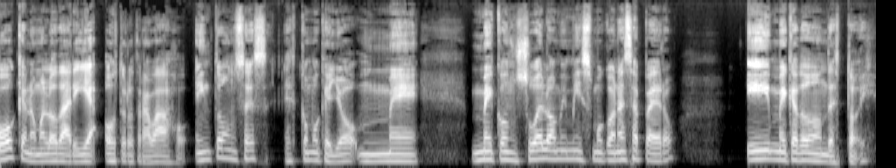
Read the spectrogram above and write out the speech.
o que no me lo daría otro trabajo. Entonces es como que yo me, me consuelo a mí mismo con ese pero y me quedo donde estoy.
